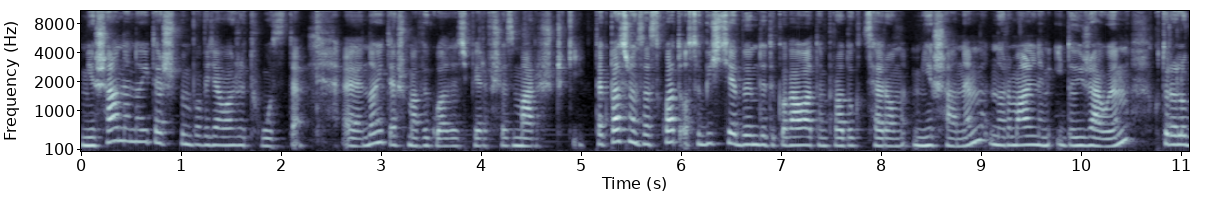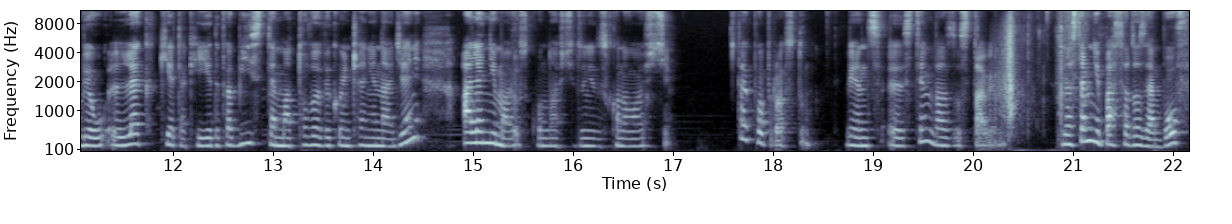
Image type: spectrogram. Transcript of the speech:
mieszane, no i też bym powiedziała, że tłuste. Y, no i też ma wygładać pierwsze zmarszczki. Tak patrząc na skład, osobiście bym dedykowała ten produkt cerom mieszanym, normalnym i dojrzałym, które lubią lekkie, takie jedwabiste, matowe wykończenie na dzień, ale nie mają skłonności do niedoskonałości. Tak po prostu. Więc y, z tym Was zostawiam. Następnie pasta do zębów.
